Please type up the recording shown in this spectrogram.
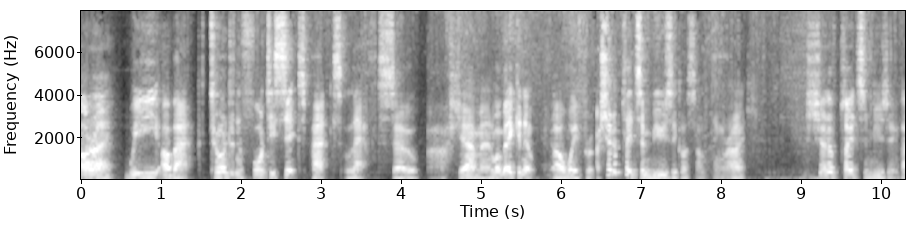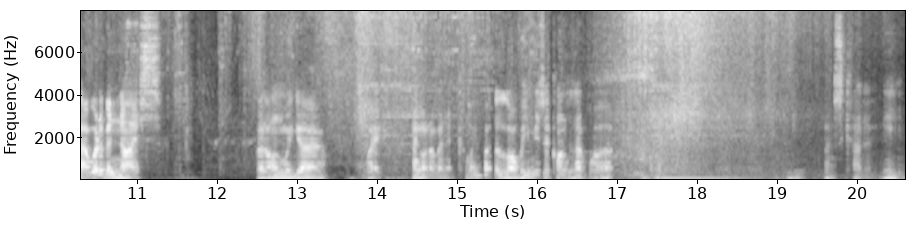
Alright, we are back. 246 packs left. So, uh, yeah, man, we're making it our way through. I should have played some music or something, right? Should have played some music. That would have been nice. But on we go. Wait, hang on a minute. Can we put the lobby music on? Does that work? Ooh, that's kind of neat.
